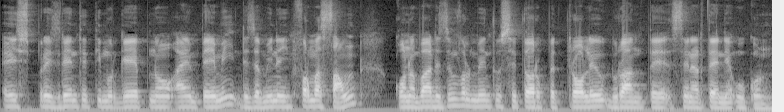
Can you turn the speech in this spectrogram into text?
Ex-presidente Timur Gep no AMPM examina informação com o desenvolvimento do setor petróleo durante a Senartênia UCON.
